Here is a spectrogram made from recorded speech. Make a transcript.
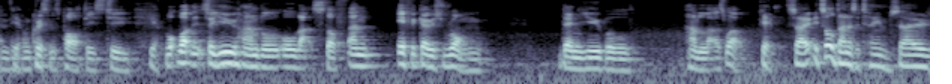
anything yeah. from Christmas parties to yeah. what what so you handle all that stuff and if it goes wrong, then you will handle that as well. Yeah. So it's all done as a team. So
